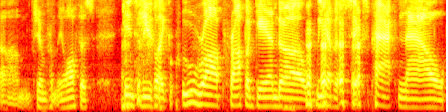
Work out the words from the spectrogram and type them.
um, Jim from The Office into these like oorah propaganda. We have a six pack now.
